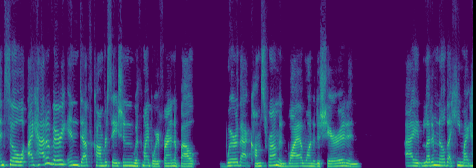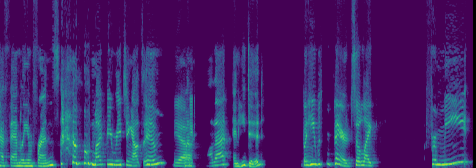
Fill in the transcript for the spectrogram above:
And so I had a very in depth conversation with my boyfriend about where that comes from and why I wanted to share it. And I let him know that he might have family and friends who might be reaching out to him. Yeah. When I saw that, and he did, but he mm. was prepared. So, like, for me,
